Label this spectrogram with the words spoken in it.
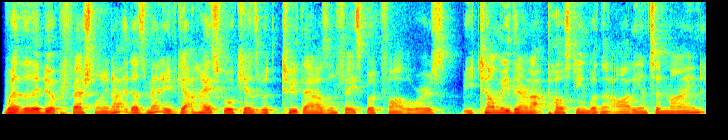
whether they do it professionally or not, it doesn't matter. You've got high school kids with 2,000 Facebook followers. You tell me they're not posting with an audience in mind?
